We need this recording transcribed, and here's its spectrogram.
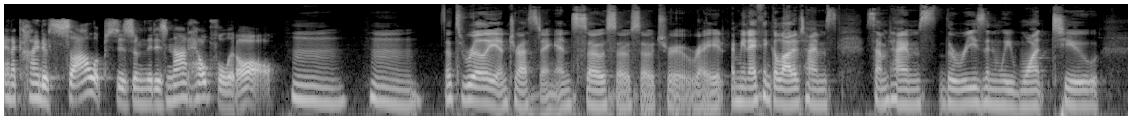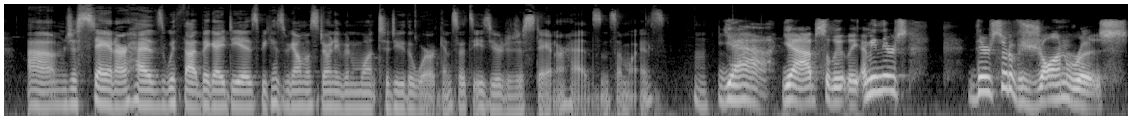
and a kind of solipsism that is not helpful at all. Hmm. Hmm. That's really interesting and so, so, so true, right? I mean, I think a lot of times, sometimes the reason we want to um, just stay in our heads with that big idea is because we almost don't even want to do the work. And so it's easier to just stay in our heads in some ways. Hmm. Yeah, yeah, absolutely. I mean, there's, there's sort of genres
